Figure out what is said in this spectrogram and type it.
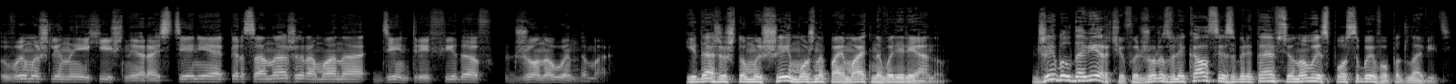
Вымышленные хищные растения – персонажи романа «День трифидов» Джона Уиндома. И даже что мышей можно поймать на валериану. Джей был доверчив, и Джо развлекался, изобретая все новые способы его подловить.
